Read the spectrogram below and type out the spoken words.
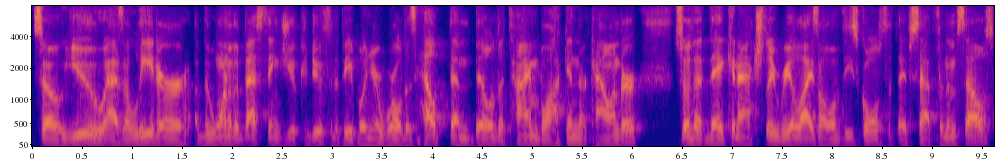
So you as a leader, the one of the best things you could do for the people in your world is help them build a time block in their calendar so that they can actually realize all of these goals that they've set for themselves.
